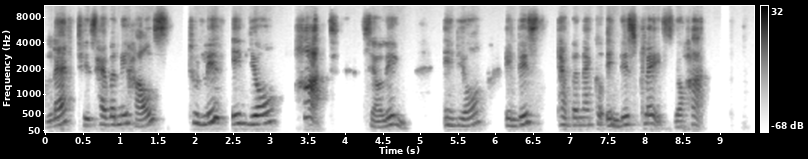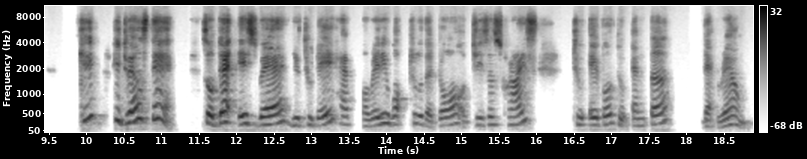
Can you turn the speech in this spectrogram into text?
left his heavenly house to live in your heart, Xiaoling, in your in this tabernacle, in this place, your heart. Okay, he dwells there. So that is where you today have already walked through the door of Jesus Christ to able to enter that realm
